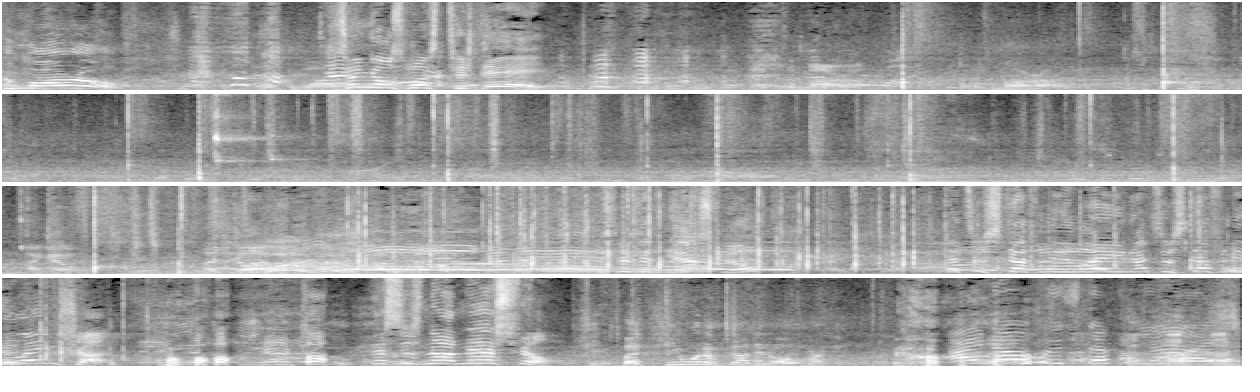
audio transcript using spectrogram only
Tomorrow. Singles was today. Tomorrow. Tomorrow. This isn't Nashville. That's a Stephanie Lane. That's a Stephanie Lane shot. This is not Nashville. She, but she would have gotten it over. I know who Stephanie Lane is.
